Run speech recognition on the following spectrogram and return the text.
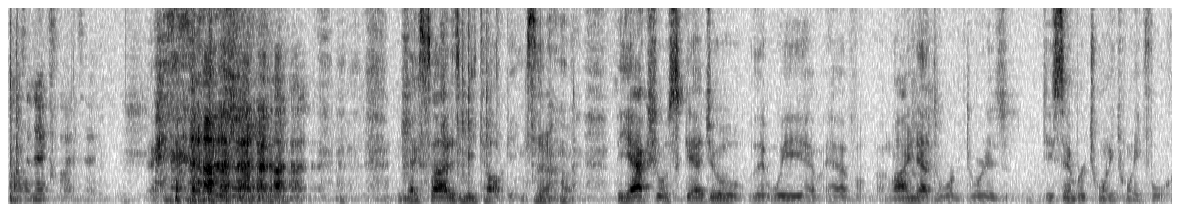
What's the um, next slide say? The next slide is me talking, so the actual schedule that we have, have lined out to work toward is December twenty twenty-four.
